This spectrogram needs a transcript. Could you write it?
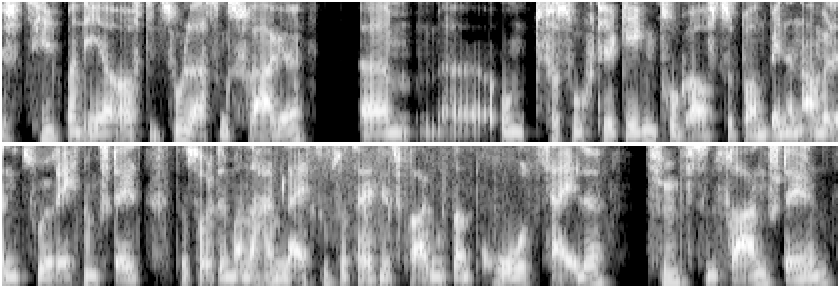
zielt man eher auf die Zulassungsfrage ähm, äh, und versucht hier Gegendruck aufzubauen. Wenn ein Anwalt eine zu Rechnung stellt, dann sollte man nach einem Leistungsverzeichnis fragen und dann pro Zeile 15 Fragen stellen,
